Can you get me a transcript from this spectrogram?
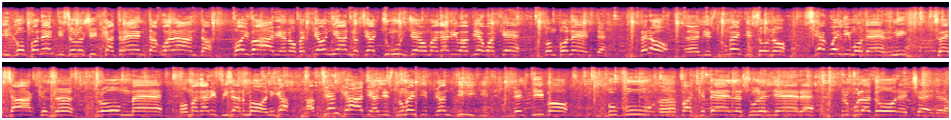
i componenti sono circa 30-40, poi variano perché ogni anno si aggiunge o magari va via qualche componente. Però eh, gli strumenti sono sia quelli moderni, cioè sax, trombe o magari fisarmonica, affiancati agli strumenti più antichi del tipo bufu, eh, pacchetel, suonegliere, strupulatore, eccetera.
